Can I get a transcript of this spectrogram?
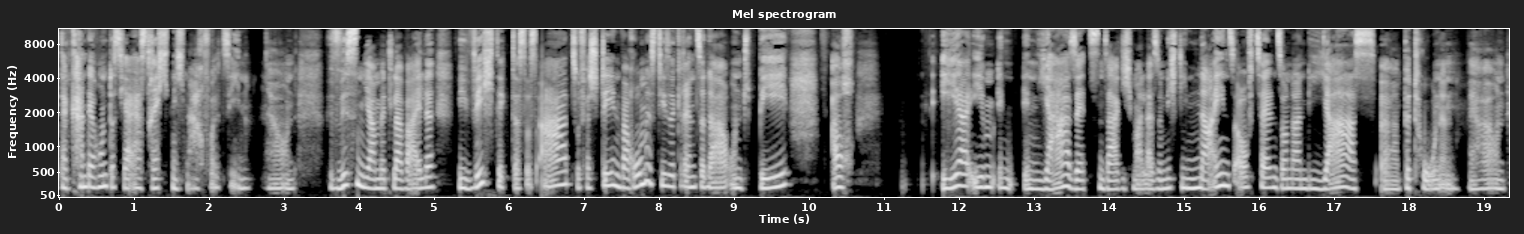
Dann kann der Hund das ja erst recht nicht nachvollziehen. Ja, und wir wissen ja mittlerweile, wie wichtig das ist, A, zu verstehen, warum ist diese Grenze da und B, auch eher eben in, in Ja setzen, sage ich mal. Also nicht die Neins aufzählen, sondern die Ja's äh, betonen. Ja, und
